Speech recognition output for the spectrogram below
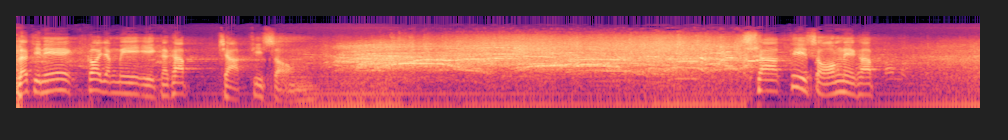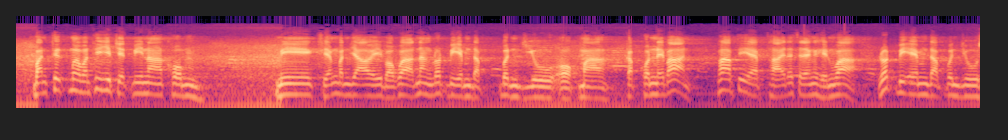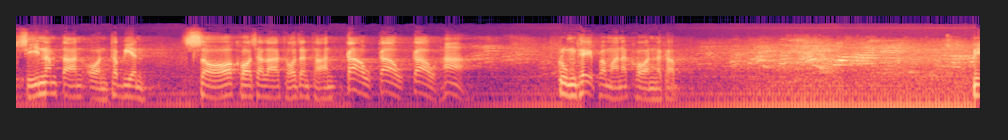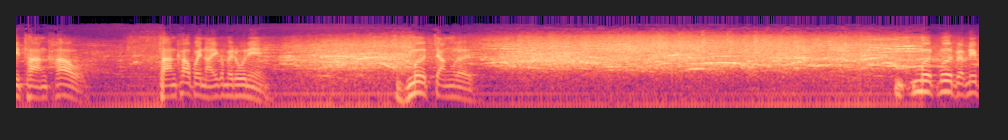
แล้วทีนี้ก็ยังมีอีกนะครับ ฉากที่สองฉากที่สองเนี่ยครับ บันทึกเมื่อวันที่ 27 มีนาคม มีเสียงบรรยายบอกว่านั่งรถ BMW ออกมากับคนในบ้าน ภาพที่แอบถ่ายได้แสดงให้เห็นว่ารถ BMW สีน้ำตาลอ่อนทะเบียน สคชลาถอสันฐาน 9995 กรุงเทพพระมหานครนะครับ นี่ทางเข้า ทางเข้าไปไหนก็ไม่รู้นี่ มืดจังเลย มืดมืดแบบนี้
